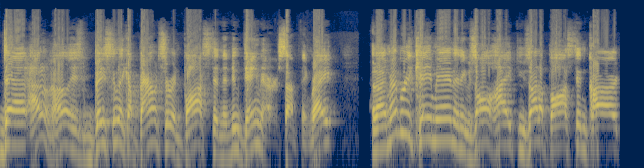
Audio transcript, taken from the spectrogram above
that I don't know. He's basically like a bouncer in Boston, the new Dana or something, right? And I remember he came in and he was all hyped. He was on a Boston card.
